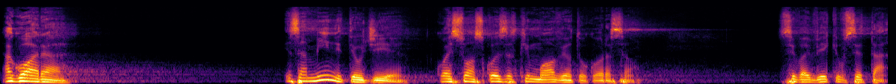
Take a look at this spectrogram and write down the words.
Agora, examine teu dia, quais são as coisas que movem o teu coração. Você vai ver que você está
